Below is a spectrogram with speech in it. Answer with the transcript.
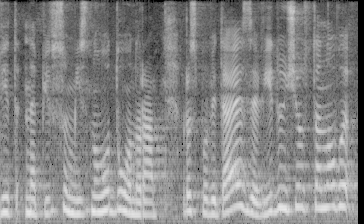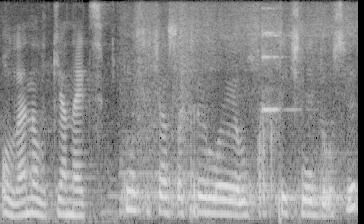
від напівсумісного донора, розповідає завідуюча установи Олена Лук'янець. Ми зараз отримуємо практичний досвід.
